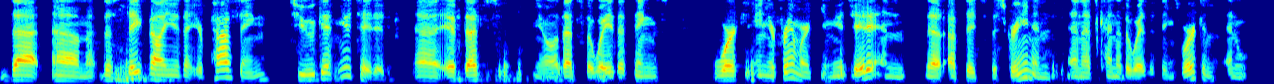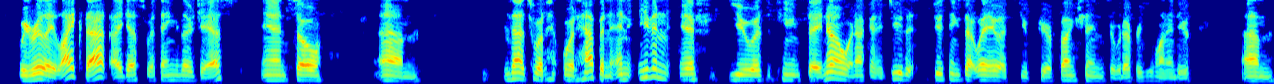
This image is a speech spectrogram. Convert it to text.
that um, the state value that you're passing to get mutated uh, if that's you know that's the way that things work in your framework you mutate it and that updates the screen and and that's kind of the way that things work and, and we really like that i guess with angular.js and so um, that's what would happen. And even if you as a team say, no, we're not going to do that, do things that way. Let's do pure functions or whatever you want to do. Um,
